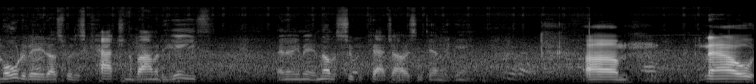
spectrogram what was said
motivated us with his catch in the bottom of the eighth, and then he made another super catch, obviously, the end the game. Um, now,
